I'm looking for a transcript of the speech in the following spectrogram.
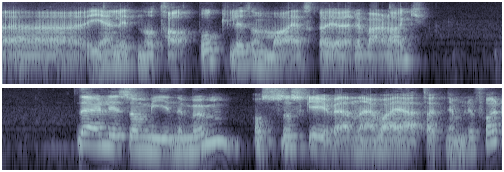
uh, i en liten notatbok liksom hva jeg skal gjøre hver dag. Det er liksom minimum, og så skriver jeg ned hva jeg er takknemlig for.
